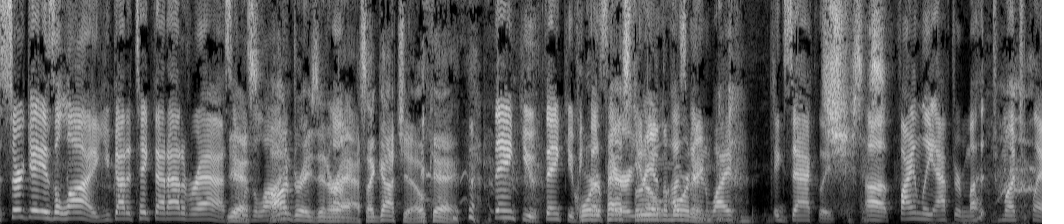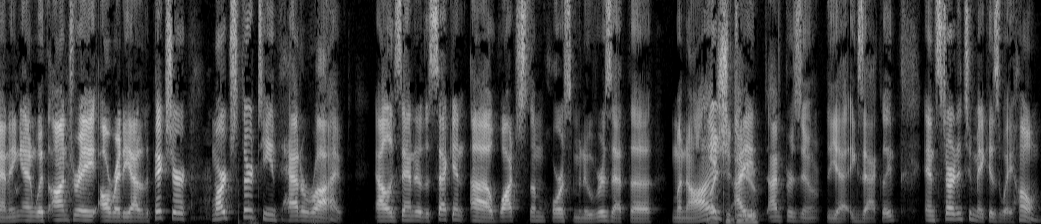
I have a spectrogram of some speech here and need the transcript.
Sergey is a lie. You got to take that out of her ass. it Yes, was a lie. Andre's in her Um, ass. I got you. Okay. Thank you, thank you. Quarter past you three know, in the morning. and wife. Exactly. Jesus. Uh, finally, after much much planning, and with Andre already out of the picture, March 13th had arrived. Alexander II uh, watched some horse maneuvers at the Manege. Like you. I, I presume, yeah, exactly, and started to make his way home.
